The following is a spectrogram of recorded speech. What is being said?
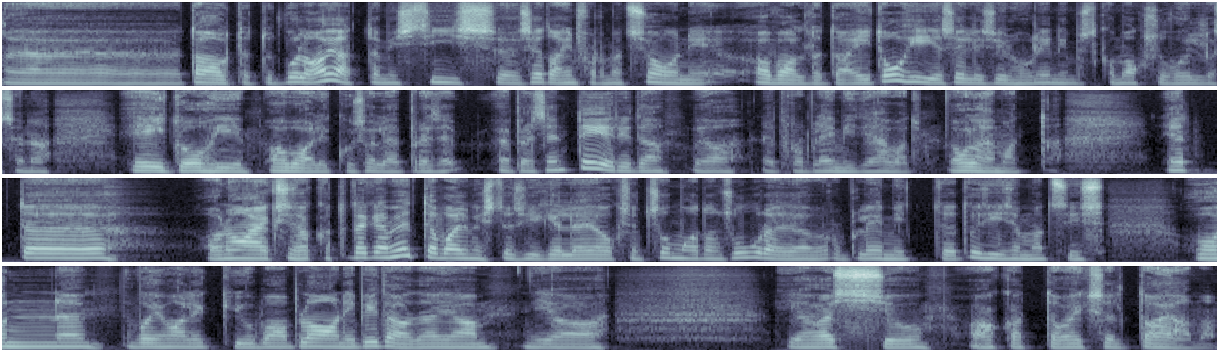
taotletud võla ajatamist, siis seda informatsiooni avaldada ei tohi ja sellisel juhul inimest ka maksuvõlglasena ei tohi avalikkusele prese-, presenteerida ja need probleemid jäävad olemata. et äh, on aeg siis hakata tegema ettevalmistusi, kelle jaoks need summad on suured ja probleemid tõsisemad, siis on äh, võimalik juba plaani pidada ja, ja ja asju hakata vaikselt ajama.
